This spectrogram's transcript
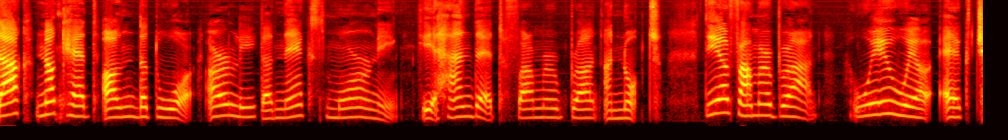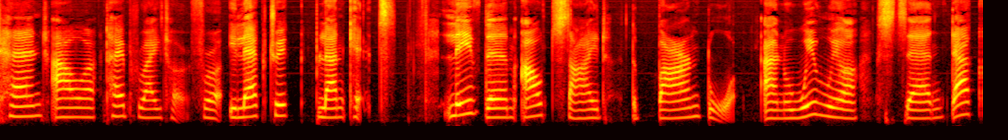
Duck knocked on the door early the next morning. He handed Farmer Brown a note. Dear Farmer Brown, we will exchange our typewriter for electric blankets. Leave them outside the barn door, and we will send Duck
